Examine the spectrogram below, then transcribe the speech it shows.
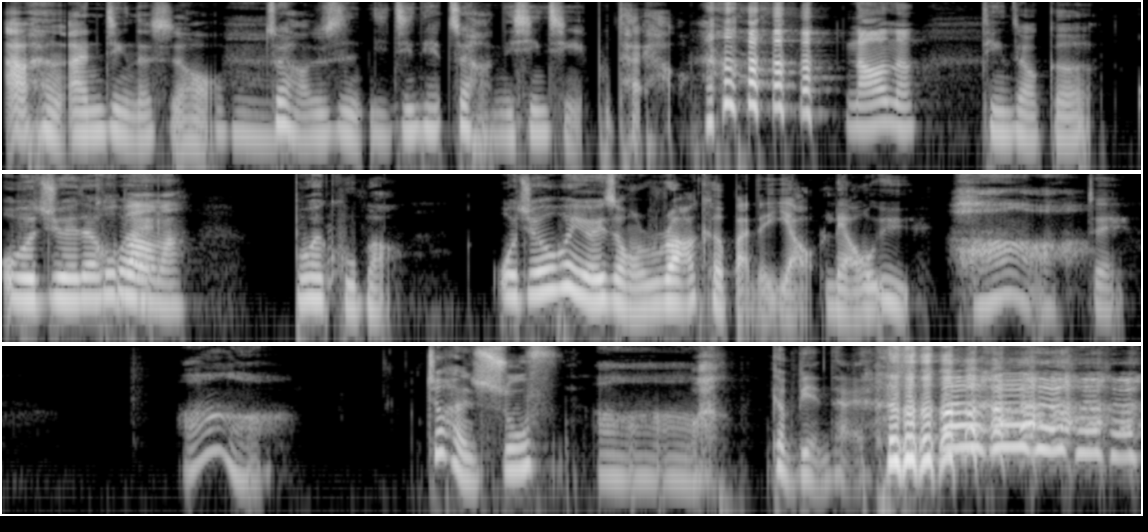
啊很安静的时候，嗯最好就是你今天最好你心情也不太好，然后呢？听这首歌，我觉得会哭爆吗？不会哭爆，我觉得会有一种 rock 版的疗疗愈，哦对，哦哦就很舒服。哦哦，更变态了，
